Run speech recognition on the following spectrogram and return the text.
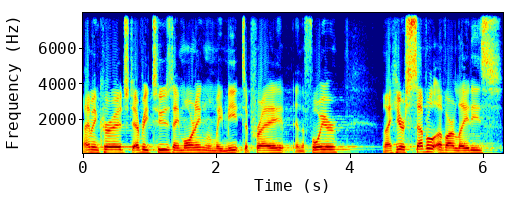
I'm encouraged every Tuesday morning when we meet to pray in the foyer, when I hear several of our ladies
